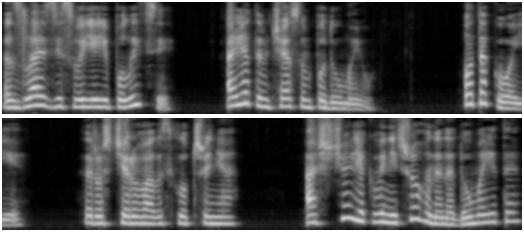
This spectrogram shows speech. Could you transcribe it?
Злазь зі своєї полиці, а я тим часом подумаю. Отакої, розчарувалась хлопченя. А що, як ви нічого не надумаєте?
